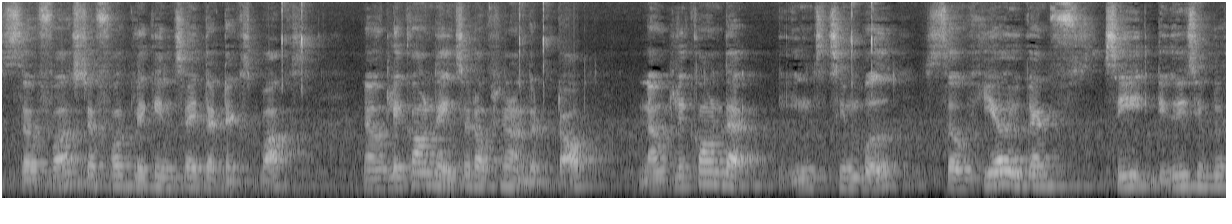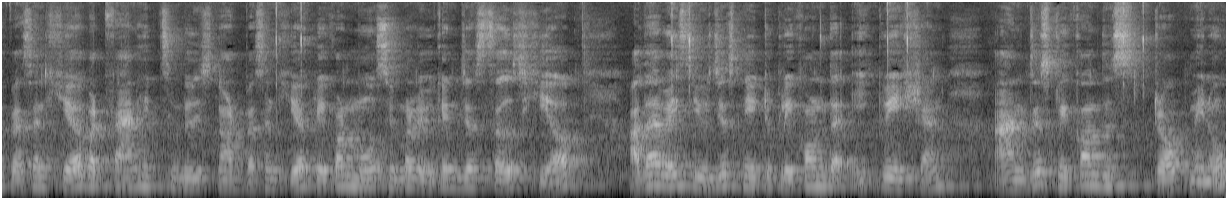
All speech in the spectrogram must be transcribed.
So first of all click inside the text box. Now click on the insert option on the top. Now click on the in symbol. So here you can see degree symbol is present here but Fahrenheit symbol is not present here. Click on more symbol you can just search here. Otherwise you just need to click on the equation and just click on this drop menu.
